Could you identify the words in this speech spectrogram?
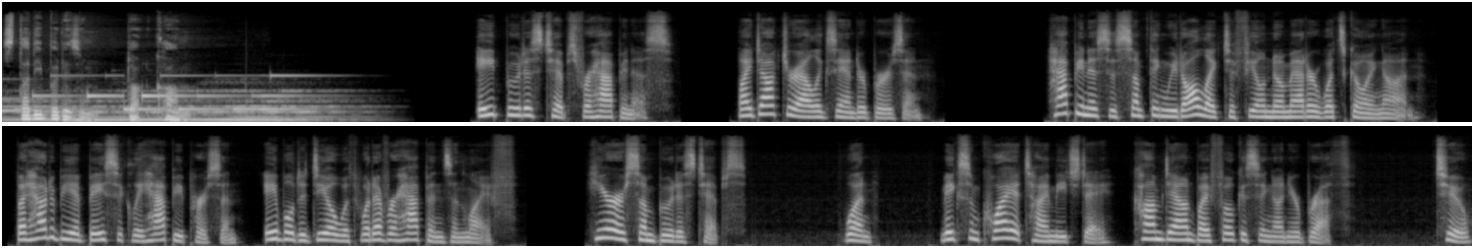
studybuddhism.com. 8 Buddhist Tips for Happiness by Dr. Alexander Berzin. Happiness is something we'd all like to feel no matter what's going on. But how to be a basically happy person, able to deal with whatever happens in life? Here are some Buddhist tips. 1. Make some quiet time each day. Calm down by focusing on your breath. 2.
